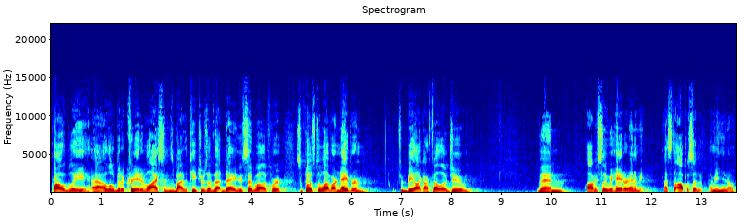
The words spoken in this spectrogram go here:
probably uh, a little bit of creative license by the teachers of that day who said, well, if we're supposed to love our neighbor, which would be like our fellow Jew, then obviously we hate our enemy. That's the opposite of, I mean, you know,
